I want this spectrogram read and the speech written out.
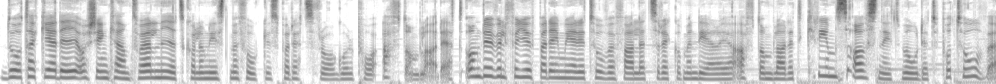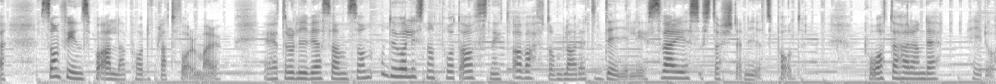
Då tackar jag dig Oisin Cantwell, nyhetskolumnist med fokus på rättsfrågor på Aftonbladet. Om du vill fördjupa dig mer i Tove-fallet så rekommenderar jag Aftonbladet Krims avsnitt Mordet på Tove som finns på alla poddplattformar. Jag heter Olivia Sansson och du har lyssnat på ett avsnitt av Aftonbladet Daily, Sveriges största nyhetspodd. På återhörande, hej då.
